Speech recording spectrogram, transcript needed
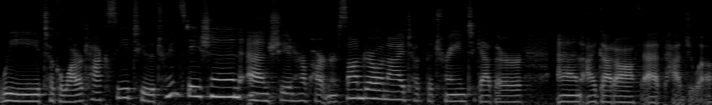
We took a water taxi to the train station, and she and her partner Sandro and I took the train together, and I got off at Padua.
